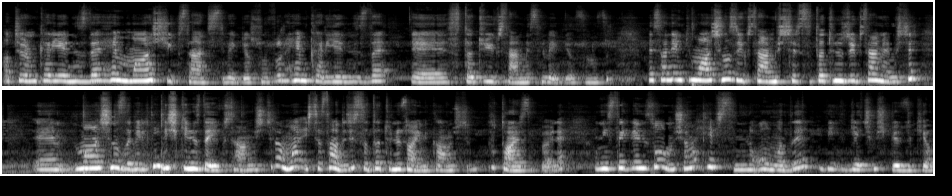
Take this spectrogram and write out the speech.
Atıyorum kariyerinizde hem maaş yükseltisi bekliyorsunuzdur hem kariyerinizde e, statü yükselmesini bekliyorsunuzdur. Mesela diyelim ki maaşınız yükselmiştir, statünüz yükselmemiştir. E, maaşınızla birlikte ilişkiniz de yükselmiştir ama işte sadece statünüz aynı kalmıştır. Bu tarz böyle. Hani istekleriniz olmuş ama hepsinin olmadığı bir geçmiş gözüküyor.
